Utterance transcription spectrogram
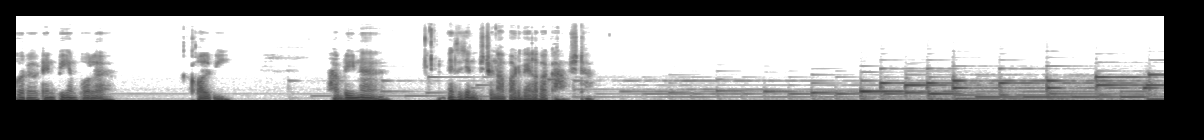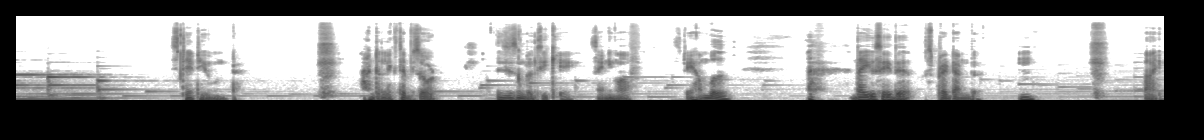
ஒரு டென் பிஎம் போல் கால் மீ அப்படின்னு மெசேஜ் அனுப்பிச்சிட்டு நான் பாடு வேலை பார்க்க ஆரம்பிச்சிட்டேன் Stay tuned. Until next episode, this is Uncle CK signing off. Stay humble. தயவு செய்து ஸ்ப்ரெட் அன்பு ம் பாய்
